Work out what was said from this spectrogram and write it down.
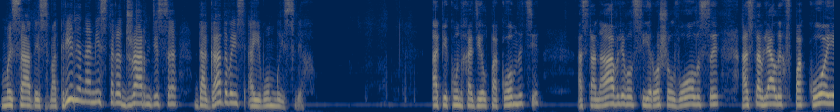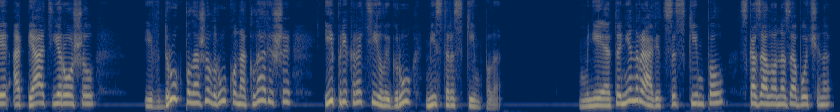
Мы с Адой смотрели на мистера Джарндиса, догадываясь о его мыслях. Опекун ходил по комнате, останавливался, ерошил волосы, оставлял их в покое, опять ерошил, и вдруг положил руку на клавиши и прекратил игру мистера Скимпола. — Мне это не нравится, Скимпл, — сказал он озабоченно.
